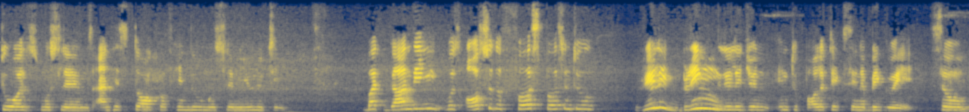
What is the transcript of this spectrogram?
towards Muslims and his talk of Hindu Muslim unity. But Gandhi was also the first person to really bring religion into politics in a big way. So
